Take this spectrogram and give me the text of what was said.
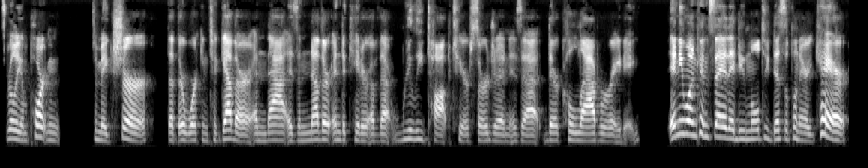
it's really important to make sure that they're working together and that is another indicator of that really top tier surgeon is that they're collaborating anyone can say they do multidisciplinary care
